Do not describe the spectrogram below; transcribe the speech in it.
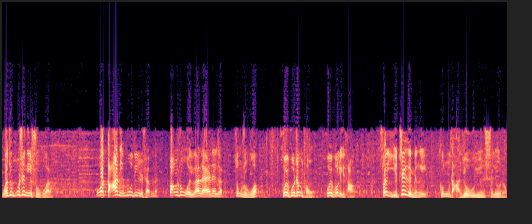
我就不是你蜀国了。我打你目的是什么呢？帮助我原来那个宗主国恢复正统，恢复李唐，所以以这个名义攻打幽云十六州，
